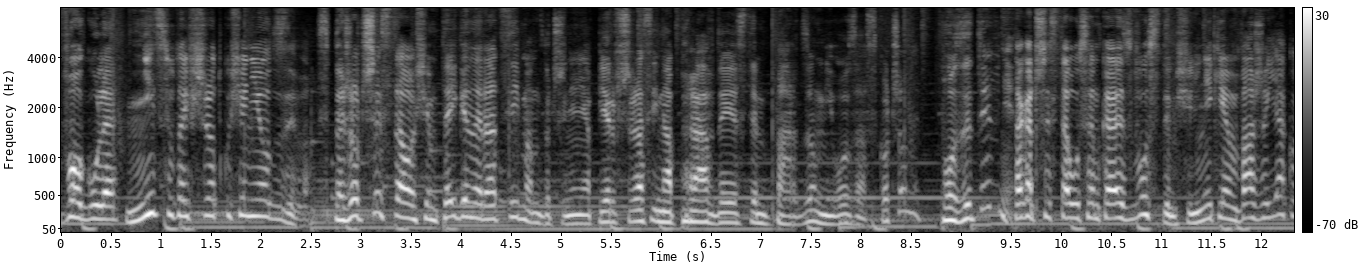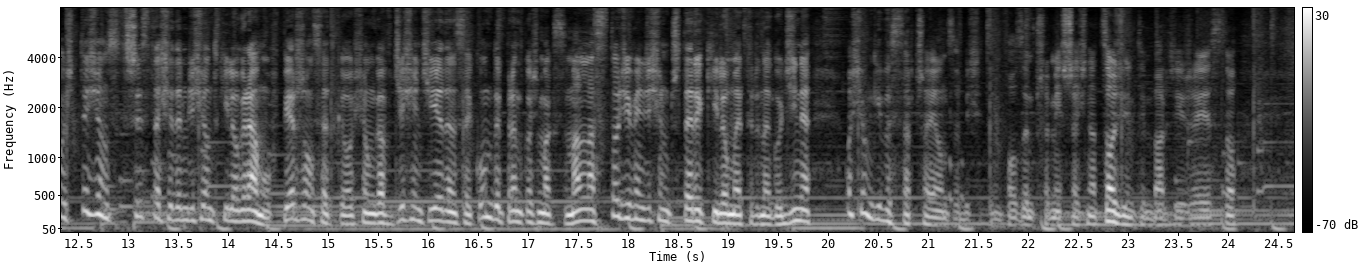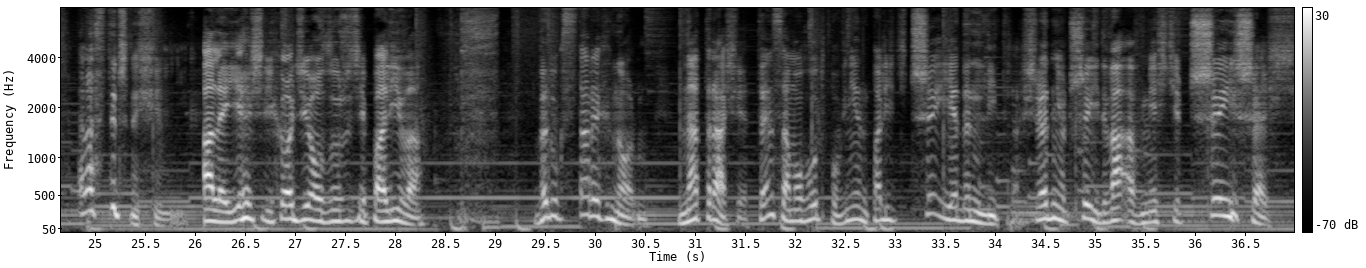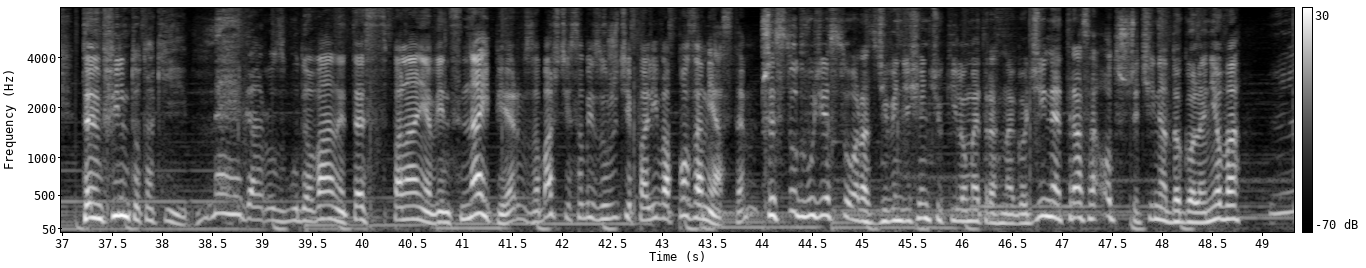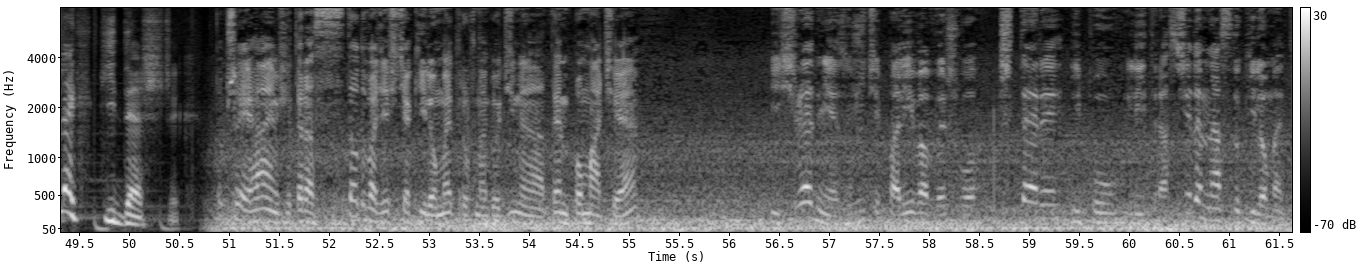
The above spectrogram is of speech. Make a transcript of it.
w ogóle nic tutaj w środku się nie odzywa. Z Peugeot 308 tej generacji mam do czynienia pierwszy raz i naprawdę jestem bardzo miło zaskoczony. Pozytywnie. Taka 308 SW z tym silnikiem waży jakoś 1370 kg. Pierwszą setkę osiąga w 10,1 sekundy, prędkość maksymalna 194 km na godzinę. Osiągi wystarczające, by się tym wozem przemieszczać na co dzień, tym bardziej, że jest to elastyczny silnik. Ale jeśli chodzi o zużycie paliwa, Według starych norm na trasie ten samochód powinien palić 3,1 litra, średnio 3,2, a w mieście 3,6. Ten film to taki mega rozbudowany test spalania, więc najpierw zobaczcie sobie zużycie paliwa poza miastem. Przy 120 oraz 90 km na godzinę trasa od Szczecina do Goleniowa lekki deszczyk. To przejechałem się teraz 120 km na godzinę na tempomacie i średnie zużycie paliwa wyszło 4,5 litra z 17 km.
